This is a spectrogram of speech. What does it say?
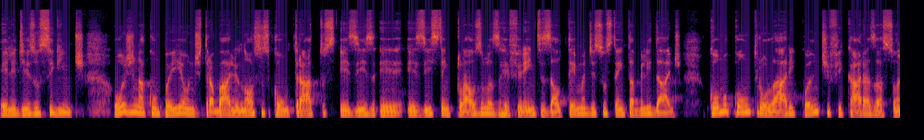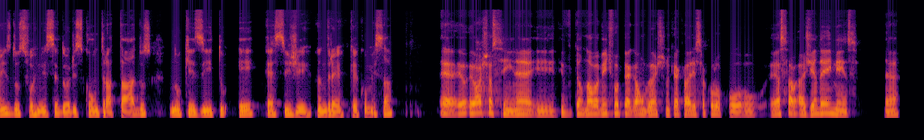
Ele diz o seguinte: Hoje, na companhia onde trabalho, nossos contratos exis existem cláusulas referentes ao tema de sustentabilidade. Como controlar e quantificar as ações dos fornecedores contratados no quesito ESG? André, quer começar? É, eu, eu acho assim, né? E, então, novamente vou pegar um gancho no que a Clarissa colocou. Essa agenda é imensa né?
